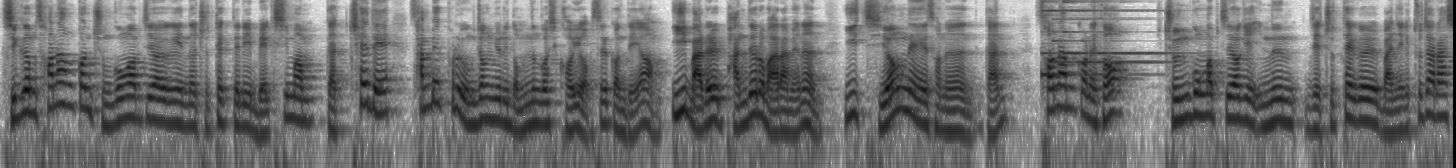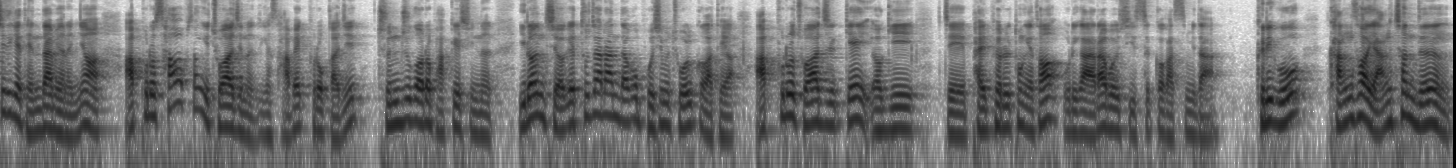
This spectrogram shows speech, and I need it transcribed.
지금 서남권 중공업 지역에 있는 주택들이 맥시멈 그러니까 최대 300% 용적률이 넘는 것이 거의 없을 건데요. 이 말을 반대로 말하면은 이 지역 내에서는 그러니까 서남권에서 준공업 지역에 있는 이제 주택을 만약에 투자를 하시게 된다면은요 앞으로 사업성이 좋아지는 그러니까 400%까지 준주거로 바뀔 수 있는 이런 지역에 투자를 한다고 보시면 좋을 것 같아요. 앞으로 좋아질 게 여기 이제 발표를 통해서 우리가 알아볼 수 있을 것 같습니다. 그리고 강서, 양천 등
